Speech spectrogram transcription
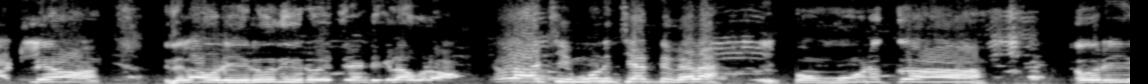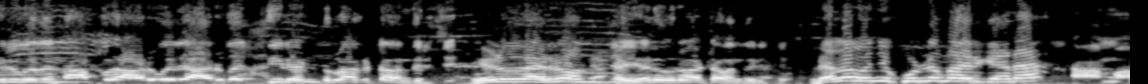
ஆட்லயும் இதெல்லாம் ஒரு இருபது இருபத்தி ரெண்டு கிலோ விழும். எவ்வளவு ஆச்சு? மூணு சேர்த்து விலை? இப்போ மூணுக்கும் ஒரு இருபது நாற்பது அறுபது அறுபத்தி ரெண்டு ரூபா கிட்ட வந்துருச்சு. எழுபதாயிரம் ரூபா வந்துச்சு எழுபது ரூபா கிட்ட வந்துருச்சு. விலை கொஞ்சம் குண்டமா இருக்கானே ஆமா.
